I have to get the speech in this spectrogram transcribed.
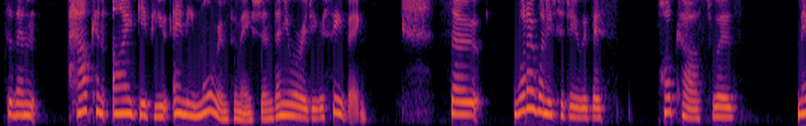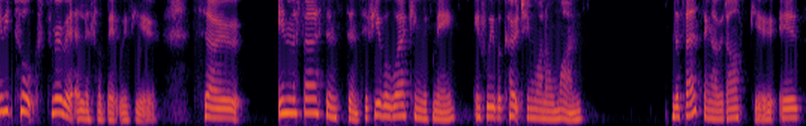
So then, how can I give you any more information than you're already receiving? So, what I wanted to do with this podcast was maybe talk through it a little bit with you. So, in the first instance, if you were working with me, if we were coaching one on one, the first thing I would ask you is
